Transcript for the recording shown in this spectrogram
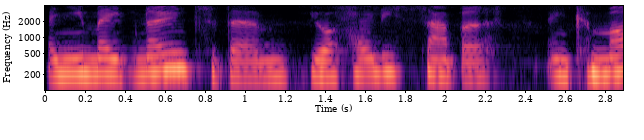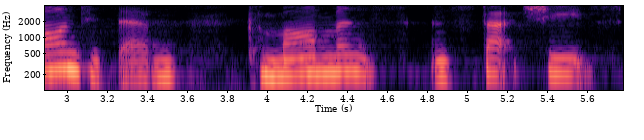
And you made known to them your holy Sabbath, and commanded them commandments and statutes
